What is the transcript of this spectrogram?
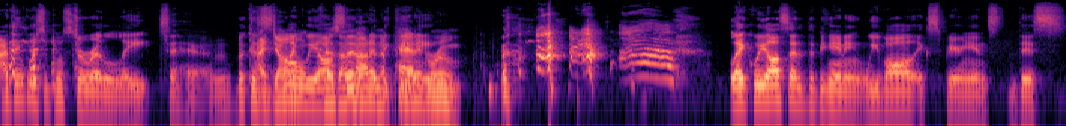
I think we're supposed to relate to him because I don't like we all said I'm not in a padded room. like we all said at the beginning, we've all experienced this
